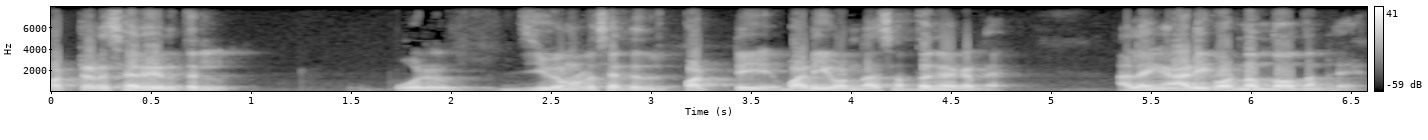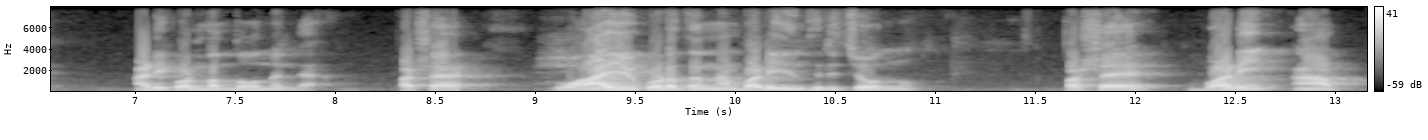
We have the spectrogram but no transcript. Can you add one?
പട്ടിയുടെ ശരീരത്തിൽ ഒരു ജീവനുള്ള ശരീരത്തിൽ പട്ടി വടി കൊണ്ട ശബ്ദം കേൾക്കണ്ടേ? അല്ലെങ്കിൽ അടി കൊണ്ടെന്ന് തോന്നണ്ടേ? അടി കൊണ്ടെന്ന് തോന്നുന്നില്ല. പക്ഷേ വായു കൂടെ തന്നെ വടിയും തിരിച്ചു വന്നു. പക്ഷേ വടി ആ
